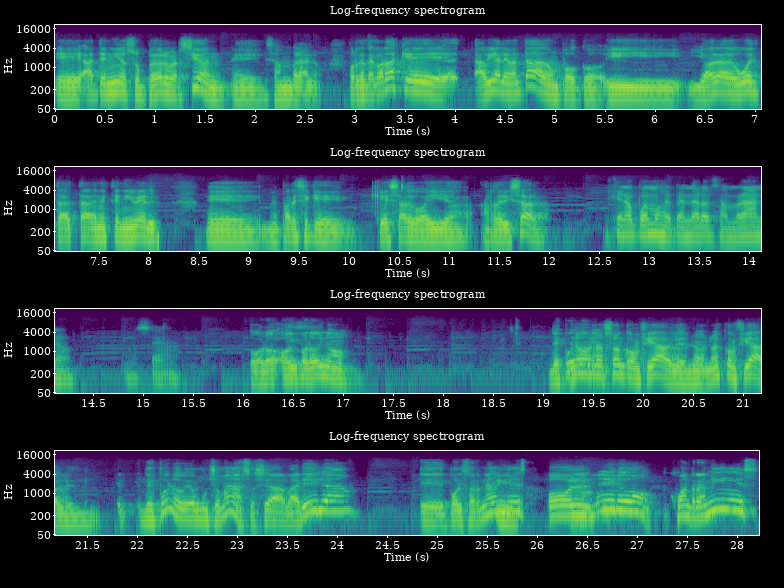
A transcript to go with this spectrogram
eh, ha tenido su peor versión eh, Zambrano porque te acordás que había levantado un poco y, y ahora de vuelta está en este nivel Eh, me parece que, que es algo ahí a, a revisar Es que no podemos depender de Zambrano. O sea. Por ho- hoy por hoy no. Después no, bueno, no son confiables, no, no es confiable. Después no veo mucho más. O sea, Varela, eh, Paul Fernández, Sí, Paul, Romero, Juan Ramírez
